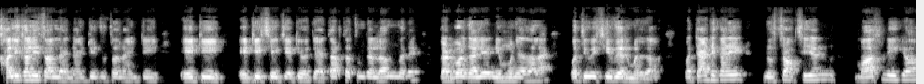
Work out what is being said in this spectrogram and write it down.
खाली खाली चाललंय. नाईन्टी टू तर ninety eighty eighty six eighty होते याचा अर्थ तुमच्या लंगमध्ये गडबड झाली आहे निमोनिया झालाय व तुम्ही सिव्हिअरमध्ये झाला मग त्या ठिकाणी नुसतं ऑक्सिजन मास्कनी किंवा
